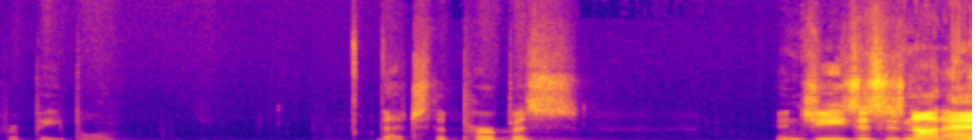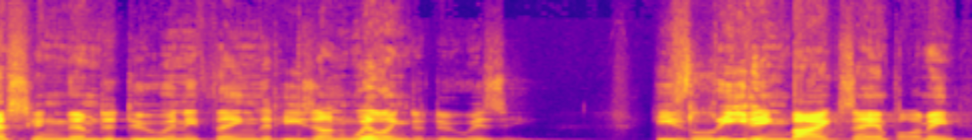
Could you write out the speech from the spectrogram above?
for people. That's the purpose. And Jesus is not asking them to do anything that he's unwilling to do, is he? He's leading by example. I mean,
